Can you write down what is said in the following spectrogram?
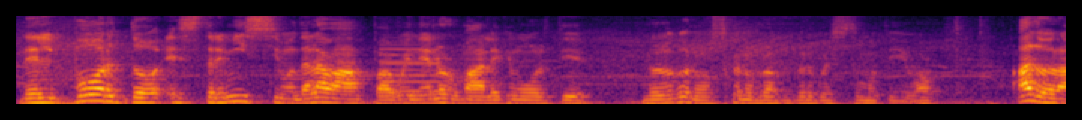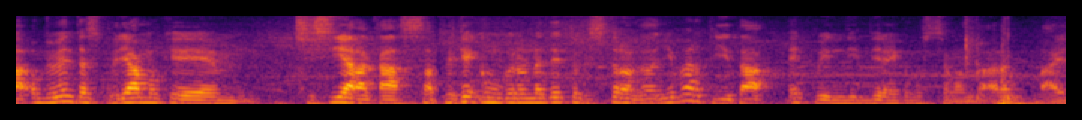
nel bordo estremissimo della mappa Quindi è normale che molti non lo conoscono proprio per questo motivo. Allora ovviamente speriamo che mm, ci sia la cassa Perché comunque non è detto che si trovi ad ogni partita E quindi direi che possiamo andare. Vai.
